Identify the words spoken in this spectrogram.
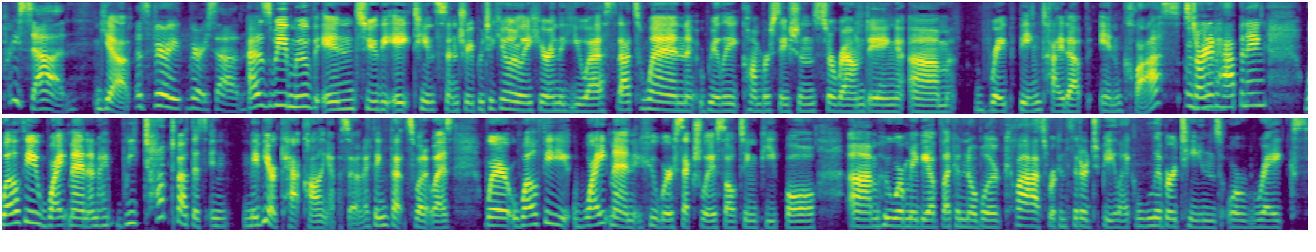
pretty sad. Yeah. That's very very sad. As we move into the 18th century, particularly here in the US, that's when really conversations surrounding um, rape being tied up in class started happening. Wealthy white men, and I, we talked about this in maybe our catcalling episode, I think that's what it was, where wealthy white men who were sexually assaulting people, um, who were maybe of like a nobler class, were considered to be like libertines or rakes.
